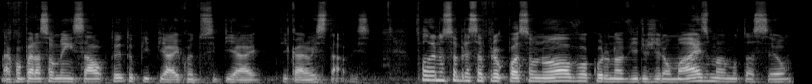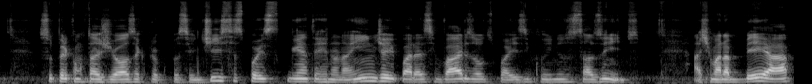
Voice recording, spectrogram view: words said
Na comparação mensal, tanto o PPI quanto o CPI ficaram estáveis. Falando sobre essa preocupação nova, o coronavírus gerou mais uma mutação super contagiosa que preocupa os cientistas, pois ganha terreno na Índia e parece em vários outros países, incluindo os Estados Unidos. A chamada BA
